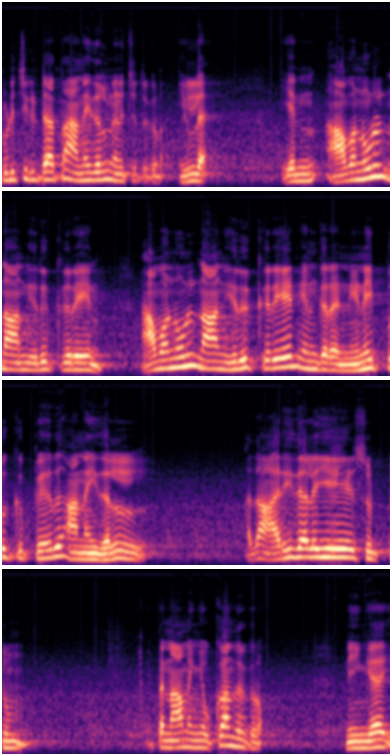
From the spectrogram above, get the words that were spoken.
பிடிச்சிக்கிட்டா தான் அணைதல்னு நினச்சிட்டு இருக்கிறோம். இல்லை. என் அவனுள் நான் இருக்கிறேன். அவனுள் நான் இருக்கிறேன் என்கிற நினைப்புக்கு பேர் அணைதல். அதான் அறிதலையே சுட்டும். இப்போ நாம் இங்கே உட்கார்ந்துருக்குறோம். நீங்கள்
